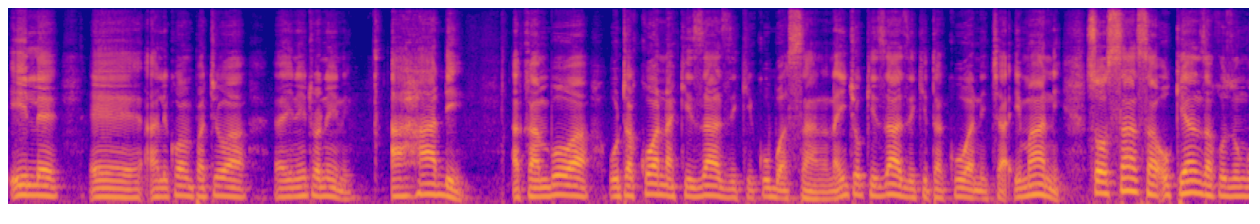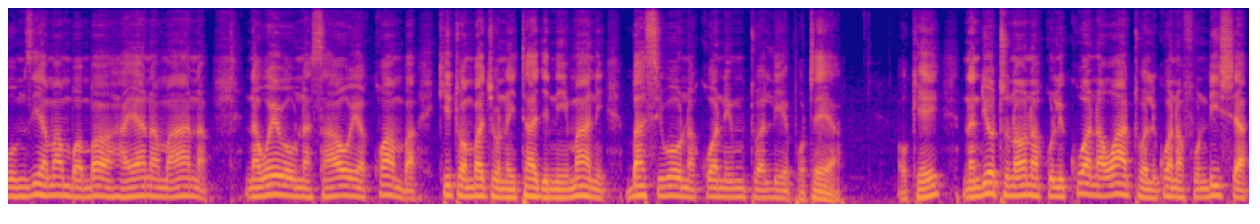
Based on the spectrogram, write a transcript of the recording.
ile e, alikuwa amepatiwa e, inaitwa nini, ahadi akaambiwa utakuwa na kizazi kikubwa sana, na hicho kizazi kitakuwa ni cha imani. So sasa ukianza kuzungumzia mambo ambayo hayana maana, na wewe unasahau ya kwamba kitu ambacho unahitaji ni imani, basi wewe unakuwa ni mtu aliyepotea. okay na ndio tunaona kulikuwa na watu walikuwa wanafundisha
